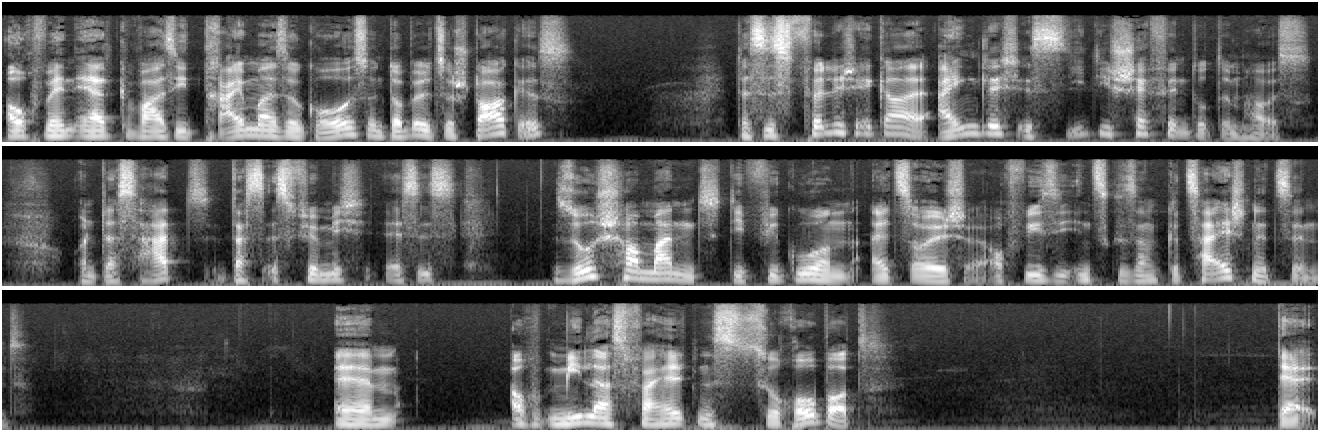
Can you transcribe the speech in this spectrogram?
Auch wenn er quasi dreimal so groß und doppelt so stark ist. Das ist völlig egal. Eigentlich ist sie die Chefin dort im Haus. Und das hat, das ist für mich, es ist so charmant, die Figuren als solche, auch wie sie insgesamt gezeichnet sind. Ähm, auch Milas Verhältnis zu Robert. Der,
